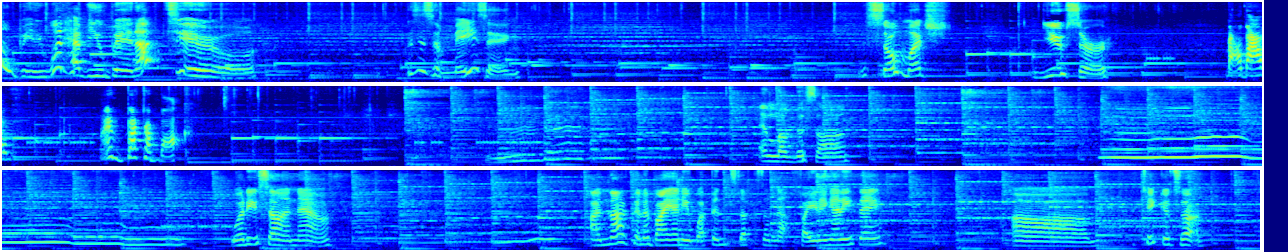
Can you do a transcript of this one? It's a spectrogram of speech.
Toby, what have you been up to? This is amazing. There's so much you, sir. Bow bow. I'm Butterbuck. I love this song. What are you selling now? I'm not gonna buy any weapon stuff because I'm not fighting anything. Um, take your time.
